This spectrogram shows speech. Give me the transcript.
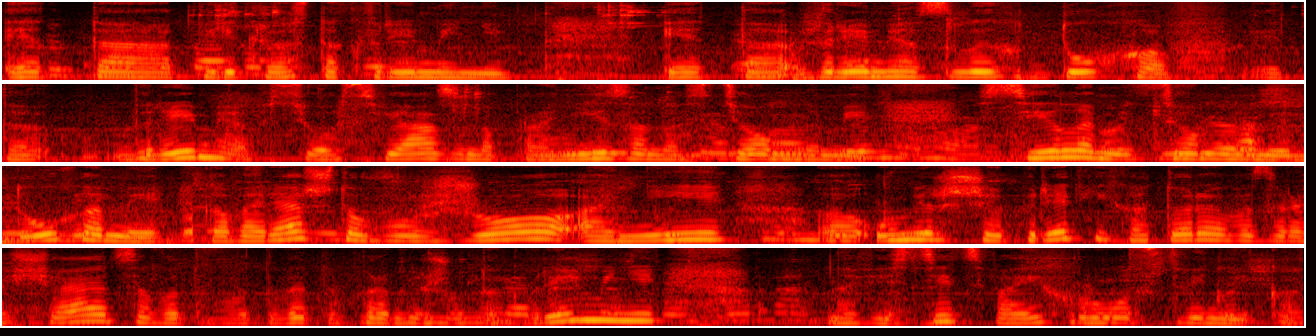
Это перекресток времени, это время злых духов, это время все связано, пронизано с темными силами, темными духами. Говорят, что вожо, они э, умершие предки, которые возвращаются вот, вот в этот промежуток времени навестить своих родственников.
